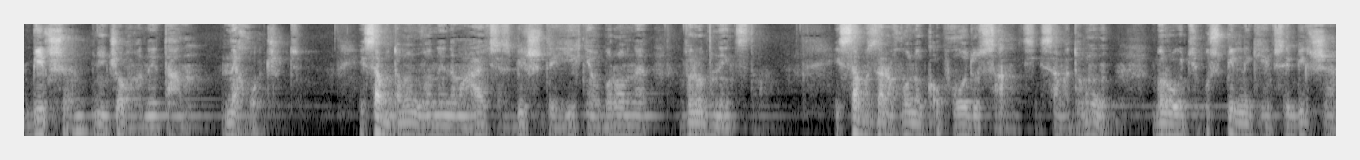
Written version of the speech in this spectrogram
Більше нічого вони там не хочуть. І саме тому вони намагаються збільшити їхнє оборонне виробництво. І саме за рахунок обходу санкцій, саме тому беруть у спільники все більше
